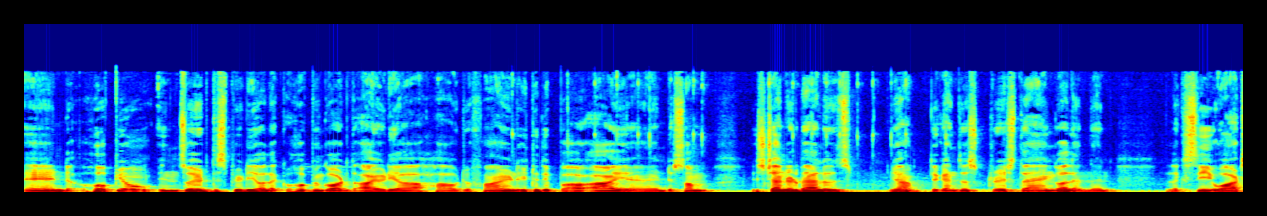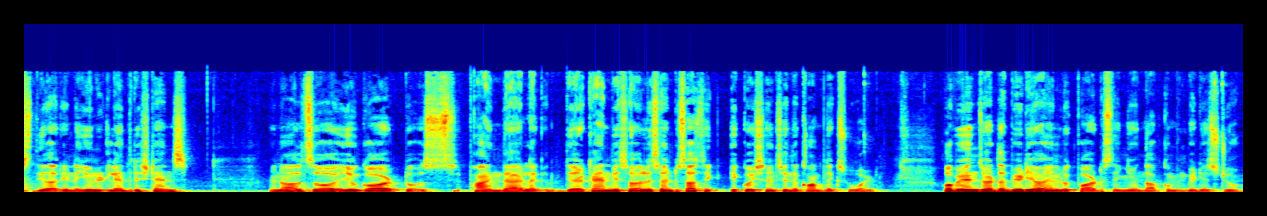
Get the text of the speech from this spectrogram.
and hope you enjoyed this video like hope you got the idea how to find e to the power i and some standard values. Yeah you can just trace the angle and then like see what's there in a unit length distance. And also you got to find that like there can be solution to such equations in the complex world. Hope you enjoyed the video and look forward to seeing you in the upcoming videos too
